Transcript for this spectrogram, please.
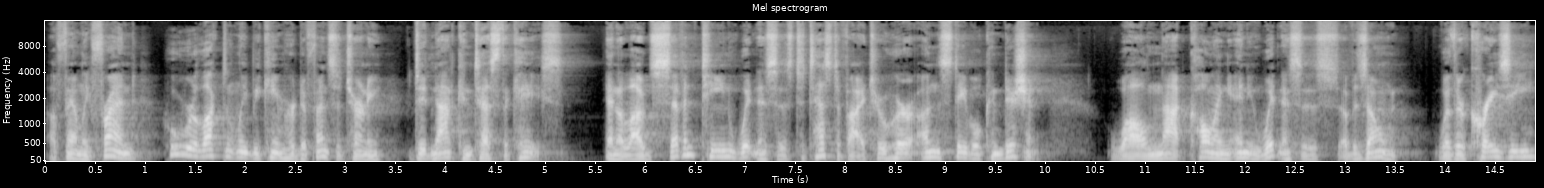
a family friend who reluctantly became her defense attorney, did not contest the case and allowed 17 witnesses to testify to her unstable condition, while not calling any witnesses of his own. Whether crazy,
